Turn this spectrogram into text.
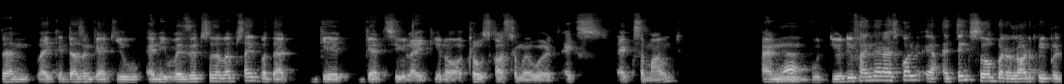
then like it doesn't get you any visits to the website, but that get gets you like you know a close customer worth x x amount. And yeah. would you define that as quality? I think so, but a lot of people,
